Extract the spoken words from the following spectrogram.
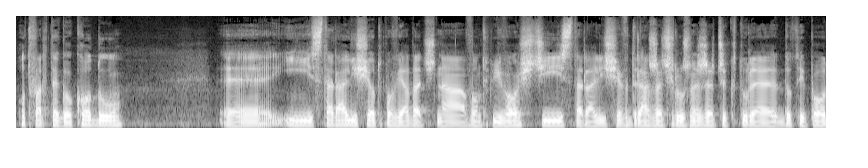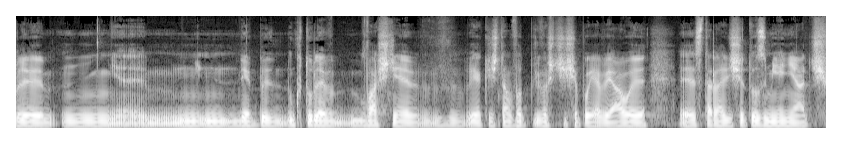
otwartego kodu e, i starali się odpowiadać na wątpliwości, starali się wdrażać różne rzeczy, które do tej pory mm, jakby, które właśnie jakieś tam wątpliwości się pojawiały, e, starali się to zmieniać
